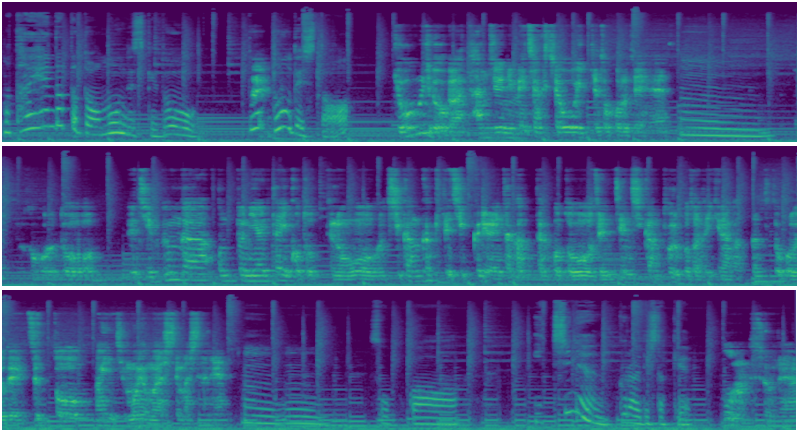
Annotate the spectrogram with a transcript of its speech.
まあ、大変だったとは思うんですけどどどうでした？業務量が単純にめちゃくちゃ多いってところで、うーん。ところとで自分が本当にやりたいことってのを時間かけてじっくりやりたかったことを全然時間取ることができなかったってところでずっと毎日モヤモヤしてましたね。うんうん。そっか。1年ぐらいでしたっけ？そうなんですよね。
